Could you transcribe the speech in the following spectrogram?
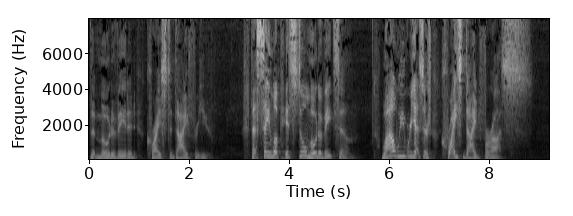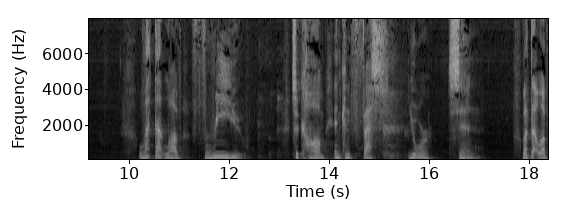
that motivated Christ to die for you. That same love, it still motivates him. While we were yet sinners, Christ died for us. Let that love free you to come and confess your sin. Let that love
